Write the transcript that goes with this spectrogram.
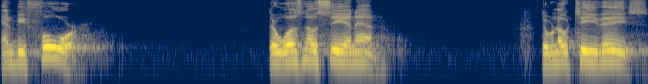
and before, there was no CNN. There were no TVs.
